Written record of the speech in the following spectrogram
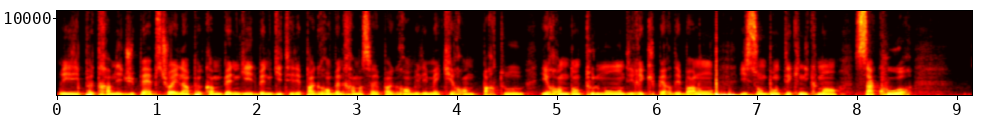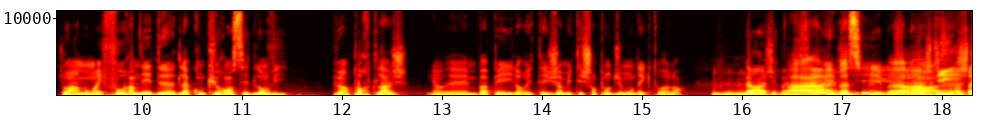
Il peut te ramener du peps, tu vois, il est un peu comme Ben Guide. Ben il est pas grand, Ben Khamassa, il est pas grand, mais les mecs, ils rentrent partout, ils rentrent dans tout le monde, ils récupèrent des ballons, ils sont bons techniquement, ça court. Tu vois, à un moment, il faut ramener de, de la concurrence et de l'envie. Peu importe l'âge. Euh, Mbappé, il aurait été, jamais été champion du monde avec toi, alors. Non, j'ai pas dit Ah ça. oui, bah Je- si, bah non, non. je dis- je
